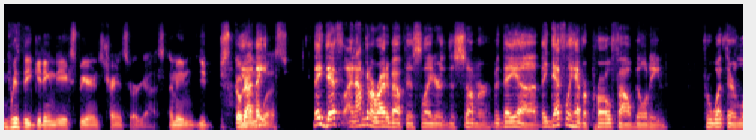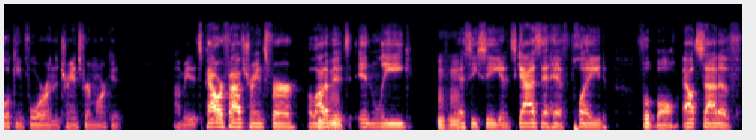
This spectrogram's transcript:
with the getting the experience transfer guys. I mean, you just go yeah, down they, the list. They definitely, and I'm going to write about this later this summer, but they uh they definitely have a profile building for what they're looking for in the transfer market. I mean, it's Power Five transfer. A lot mm-hmm. of it's in league, mm-hmm. SEC, and it's guys that have played football outside of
